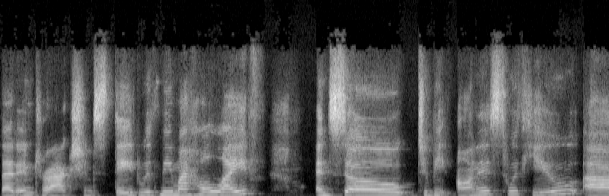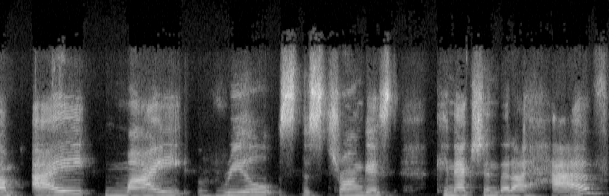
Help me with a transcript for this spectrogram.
that interaction stayed with me my whole life. And so, to be honest with you, um, I, my real, the strongest connection that I have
